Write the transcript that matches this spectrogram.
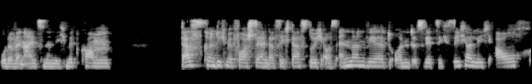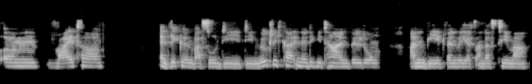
oder wenn Einzelne nicht mitkommen. Das könnte ich mir vorstellen, dass sich das durchaus ändern wird und es wird sich sicherlich auch ähm, weiter entwickeln, was so die, die Möglichkeiten der digitalen Bildung angeht. Wenn wir jetzt an das Thema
